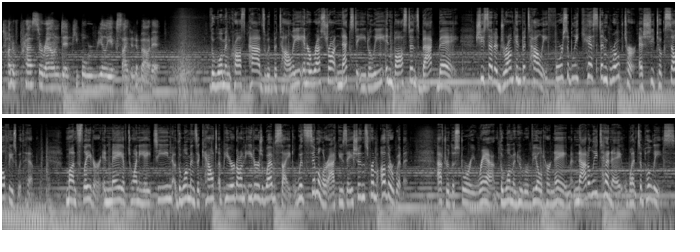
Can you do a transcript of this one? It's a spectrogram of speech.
ton of press around it. People were really excited about it. The woman crossed paths with Batali in a restaurant next to Eataly in Boston's Back Bay. She said a drunken Batali forcibly kissed and groped her as she took selfies with him. Months later, in May of 2018, the woman's account appeared on Eater's website with similar accusations from other women. After the story ran, the woman who revealed her name, Natalie Tene, went to police.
